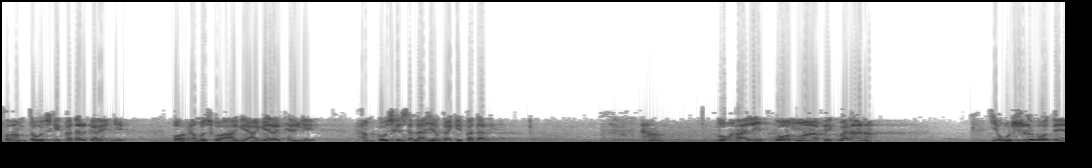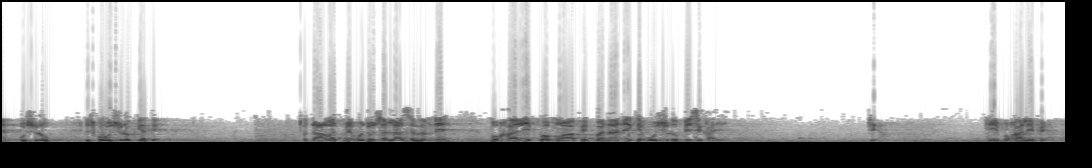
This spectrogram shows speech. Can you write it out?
تو ہم تو اس کی قدر کریں گے اور ہم اس کو آگے آگے رکھیں گے۔ ہم کو اس کی صلاحیتوں کی قدر ہے۔ مخالف کو موافق بنانا، یہ اسلوب ہوتے ہیں، اسلوب۔ اس کو اسلوب کہتے ہیں۔ تو دعوت میں حضور صلی اللہ علیہ وسلم نے مخالف کو موافق بنانے کے اسلوب بھی سکھائے۔ کیا؟ یہ مخالف ہے۔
